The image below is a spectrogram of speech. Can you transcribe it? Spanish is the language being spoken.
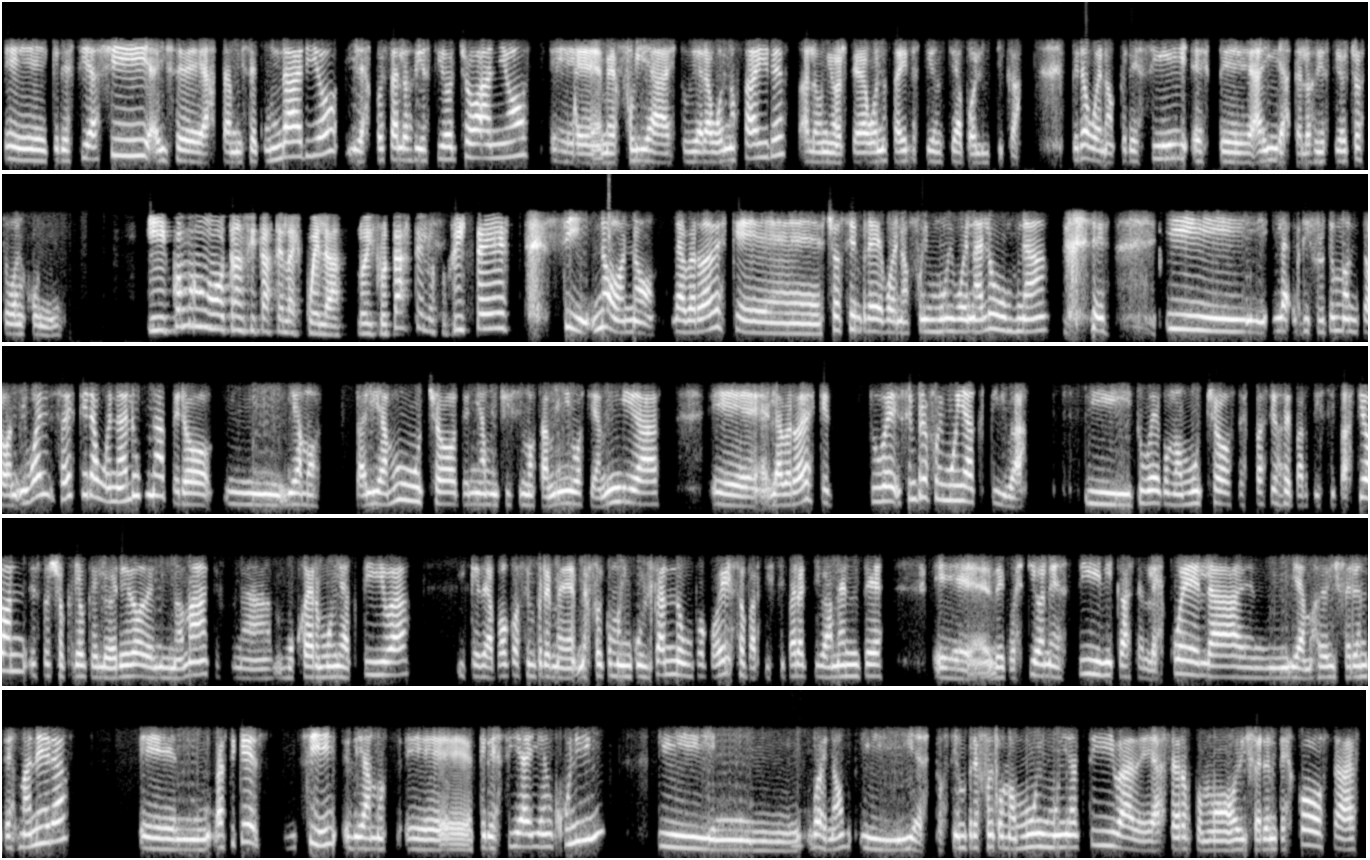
Eh, crecí allí, hice hasta mi secundario y después a los 18 años eh, me fui a estudiar a Buenos Aires, a la Universidad de Buenos Aires, Ciencia Política. Pero bueno, crecí este, ahí hasta los 18, estuve en Junín. ¿Y cómo transitaste la escuela? ¿Lo disfrutaste? ¿Lo sufriste? Sí, no, no. La verdad es que yo siempre, bueno, fui muy buena alumna y la, disfruté un montón. Igual, sabes que era buena alumna, pero, mm, digamos, salía mucho, tenía muchísimos amigos y amigas. Eh, la verdad es que tuve, siempre fui muy activa y tuve como muchos espacios de participación, eso yo creo que lo heredo de mi mamá, que es una mujer muy activa y que de a poco siempre me, fue como inculcando un poco eso, participar activamente eh, de cuestiones cívicas en la escuela, en, digamos, de diferentes maneras. Eh, así que sí, digamos, eh, crecí ahí en Junín y mm, bueno, y, esto, siempre fue como muy, muy activa de hacer como diferentes cosas,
